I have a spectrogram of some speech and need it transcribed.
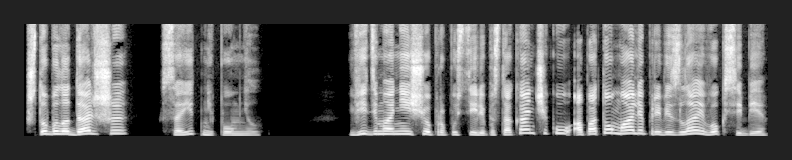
Что было дальше, Саид не помнил. Видимо, они еще пропустили по стаканчику, а потом Аля привезла его к себе.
